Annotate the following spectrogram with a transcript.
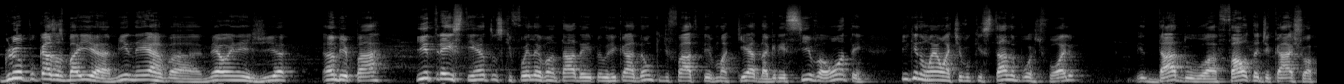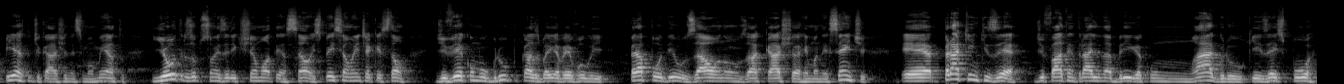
Grupo Casas Bahia, Minerva, Neo Energia, Ambipar e Três Tentos, que foi levantado aí pelo Ricardão, que de fato teve uma queda agressiva ontem e que não é um ativo que está no portfólio dado a falta de caixa, o aperto de caixa nesse momento, e outras opções ali que chamam a atenção, especialmente a questão de ver como o grupo Caso Bahia vai evoluir para poder usar ou não usar caixa remanescente, é, para quem quiser de fato entrar ali na briga com agro, quiser expor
